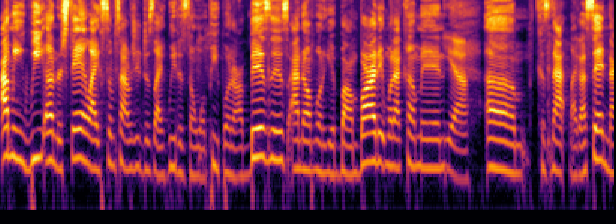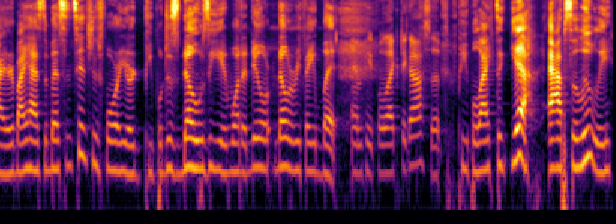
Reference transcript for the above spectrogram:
I mean, we understand like sometimes you're just like we just don't want people in our business. I know I'm going to get bombarded when I come in. Yeah. Um cuz not like I said, not everybody has the best intentions for you. Or people just nosy and want to know know everything, but And people like to gossip. people like to yeah absolutely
